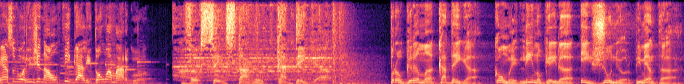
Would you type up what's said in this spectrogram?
peço o original Figaliton Amargo. Você está no Cadeia. Programa Cadeia. Com Eli Nogueira e Júnior Pimenta.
